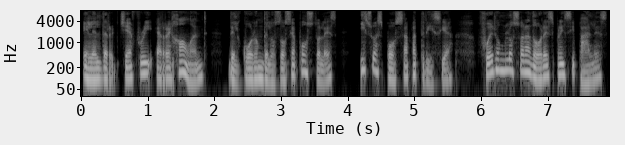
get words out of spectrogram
El elder Jeffrey R. Holland, del Quórum de los Doce Apóstoles, y su esposa Patricia fueron los oradores principales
